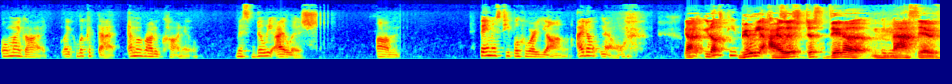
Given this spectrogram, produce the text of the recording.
oh my god, like look at that, Emma Raducanu, Miss Billie Eilish, um, famous people who are young. I don't know. Yeah, Like, you know, people- Billie Eilish just did a massive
